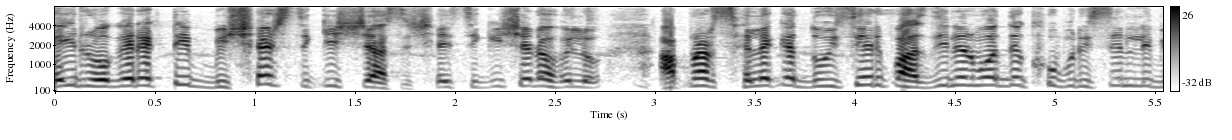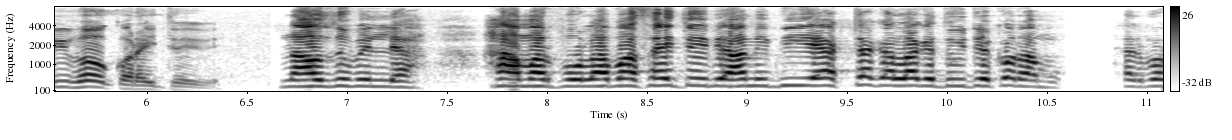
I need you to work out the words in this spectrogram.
এই রোগের একটি বিশেষ চিকিৎসা আছে। সেই চিকিৎসাটা হলো আপনার ছেলেকে দুই চার পাঁচ দিনের মধ্যে খুব রিসেন্টলি বিবাহ করাইতে হইবে। নাউজুবিল্লা আমার পোলা বাঁচাইতে হইবে আমি বিয়ে এক টাকা লাগে দুইটা করামু। এরপর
